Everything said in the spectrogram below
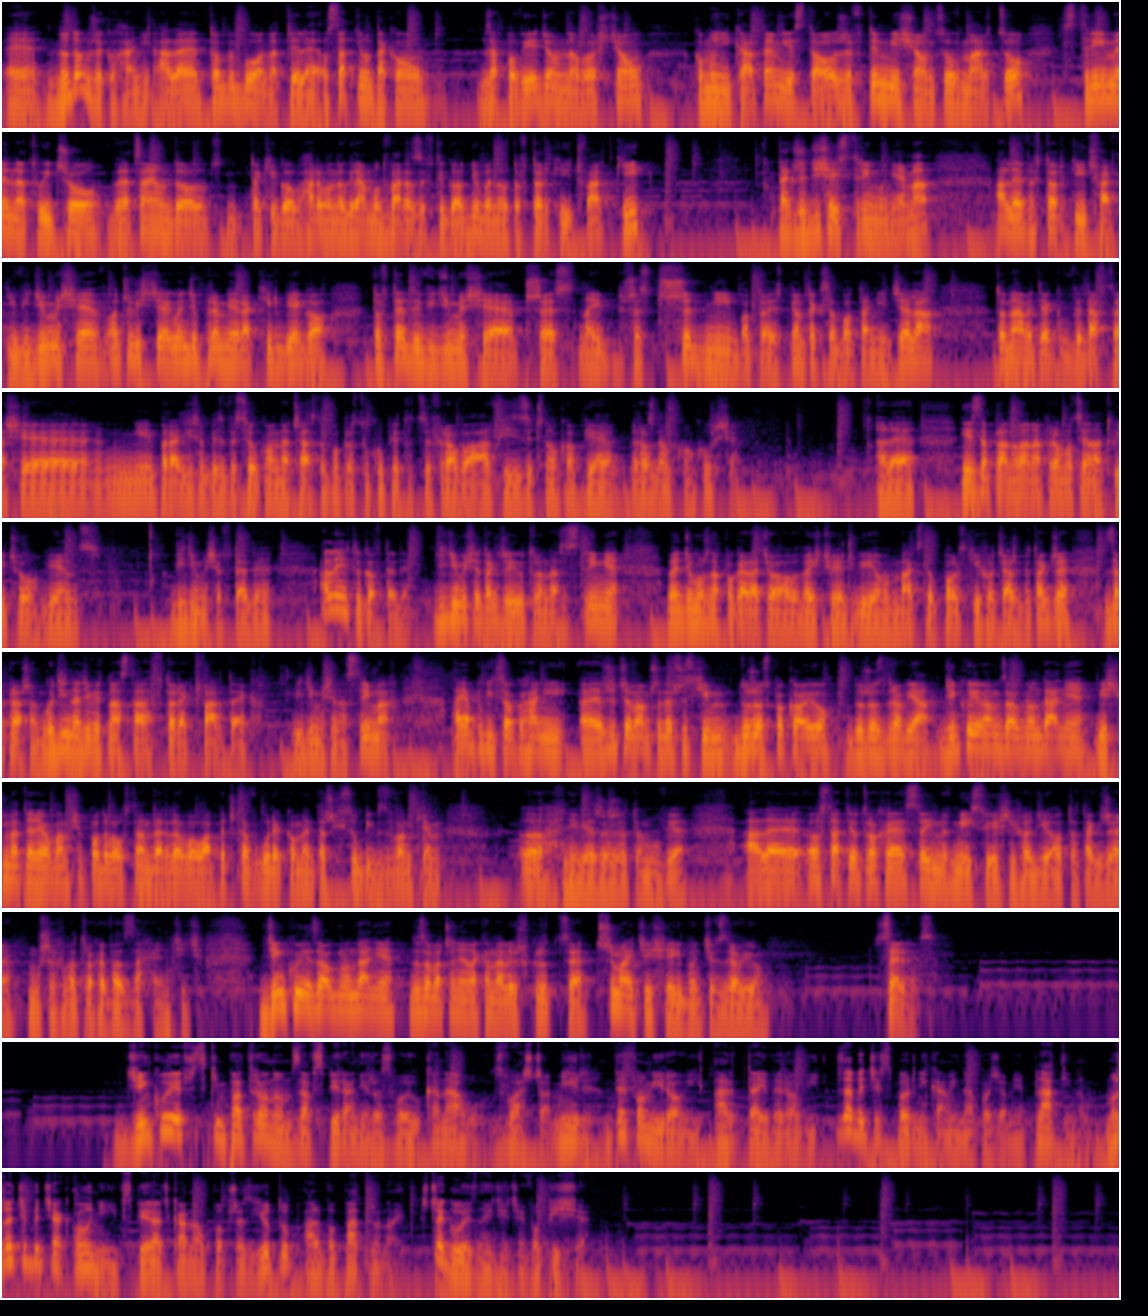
E, no dobrze, kochani, ale to by było na tyle. Ostatnią taką zapowiedzią, nowością, komunikatem jest to, że w tym miesiącu, w marcu, streamy na Twitchu wracają do takiego harmonogramu dwa razy w tygodniu. Będą to wtorki i czwartki. Także dzisiaj streamu nie ma, ale we wtorki i czwartki widzimy się. Oczywiście jak będzie premiera Kirby'ego, to wtedy widzimy się przez, naj, przez 3 dni, bo to jest piątek, sobota, niedziela. To nawet jak wydawca się nie poradzi sobie z wysyłką na czas, to po prostu kupię to cyfrowo, a fizyczną kopię rozdam w konkursie. Ale jest zaplanowana promocja na Twitchu, więc widzimy się wtedy, ale nie tylko wtedy. Widzimy się także jutro na streamie. Będzie można pogadać o wejściu HBO Max do Polski chociażby. Także zapraszam. Godzina 19, wtorek, czwartek. Widzimy się na streamach. A ja póki co, kochani, e, życzę Wam przede wszystkim dużo spokoju, dużo zdrowia. Dziękuję Wam za oglądanie. Jeśli materiał Wam się podobał, standardowo łapeczka w górę, komentarz i subik z dzwonkiem. Och, nie wierzę, że to mówię, ale ostatnio trochę stoimy w miejscu, jeśli chodzi o to, także muszę chyba trochę Was zachęcić. Dziękuję za oglądanie, do zobaczenia na kanale już wkrótce. Trzymajcie się i bądźcie w zdrowiu. Serwus. Dziękuję wszystkim patronom za wspieranie rozwoju kanału, zwłaszcza Mir, Defomirowi, Artdiverowi za bycie wspornikami na poziomie Platinum. Możecie być jak oni i wspierać kanał poprzez YouTube albo Patronite. Szczegóły znajdziecie w opisie.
